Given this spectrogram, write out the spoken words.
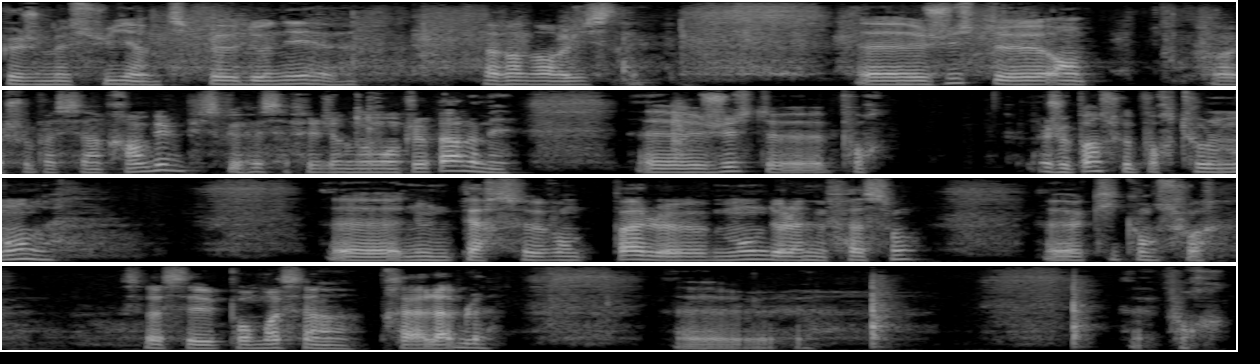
que je me suis un petit peu donné euh, avant d'enregistrer. Euh, juste euh, en ouais, je sais pas si c'est un préambule puisque ça fait déjà un moment que je parle mais euh, juste pour je pense que pour tout le monde euh, nous ne percevons pas le monde de la même façon euh, qui qu'on soit. Ça, c'est pour moi, c'est un préalable. Euh, pour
